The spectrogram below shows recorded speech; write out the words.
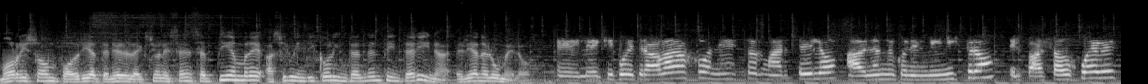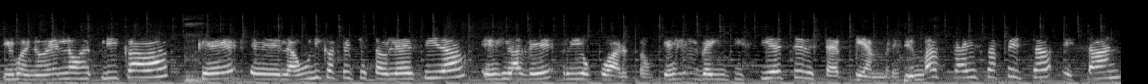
Morrison podría tener elecciones en septiembre, así lo indicó la intendente interina, Eliana Lumelo. El equipo de trabajo, Néstor, Marcelo, hablando con el ministro el pasado jueves, y bueno, él nos explicaba que eh, la única fecha establecida es la de Río Cuarto, que es el 27 de septiembre. En base a esa fecha están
